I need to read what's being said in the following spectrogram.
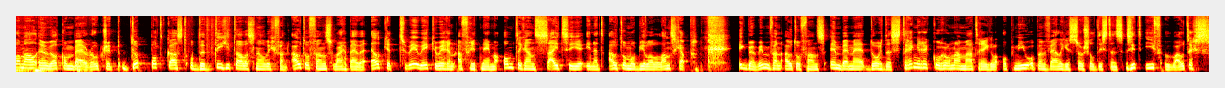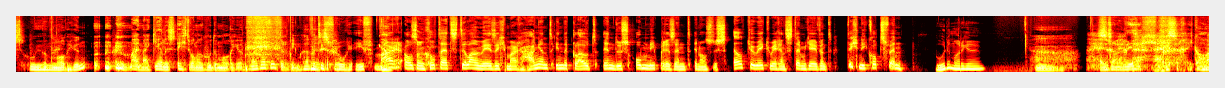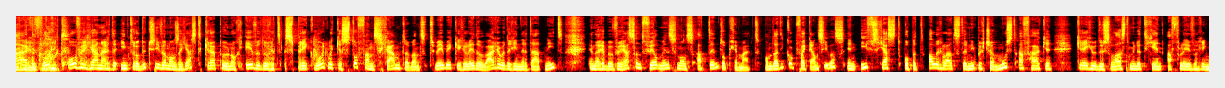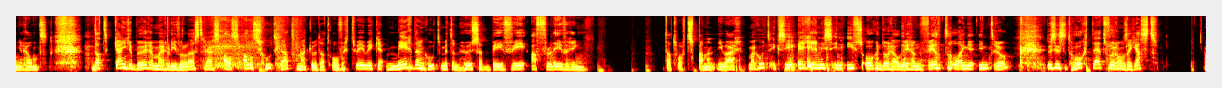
allemaal en welkom bij Roadtrip, de podcast op de digitale snelweg van Autofans, waarbij we elke twee weken weer een afrit nemen om te gaan sightseeën in het automobiele landschap. Ik ben Wim van Autofans en bij mij door de strengere coronamaatregelen opnieuw op een veilige social distance zit Yves Wouters. Goedemorgen. maar mijn keel is echt wel een goede morgen. Maar ga verder, Wim. Ga Het is vroeg, Yves. Maar als een godheid stil aanwezig, maar hangend in de cloud en dus omnipresent en ons dus elke week weer een stemgevend techniek Sven. Goedemorgen. Ah, Hij is aanwezig. Hij is er. Ik hoor hem in Maar de voor ik overga naar de introductie van onze gast, kruipen we nog even door het spreekwoordelijke stof van schaamte. Want twee weken geleden waren we er inderdaad niet. En daar hebben verrassend veel mensen ons attent op gemaakt. Omdat ik op vakantie was en Yves' gast op het allerlaatste nippertje moest afhaken, kregen we dus last minute geen aflevering rond. Dat kan gebeuren, maar lieve luisteraars, als alles goed gaat, maken we dat over twee weken meer dan goed met een heuse BV-aflevering. Dat wordt spannend, nietwaar? Maar goed, ik zie ergernis in Yves' ogen door alweer een veel te lange intro. Dus is het hoog tijd voor onze gast.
